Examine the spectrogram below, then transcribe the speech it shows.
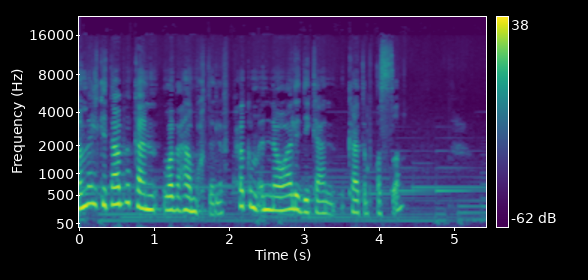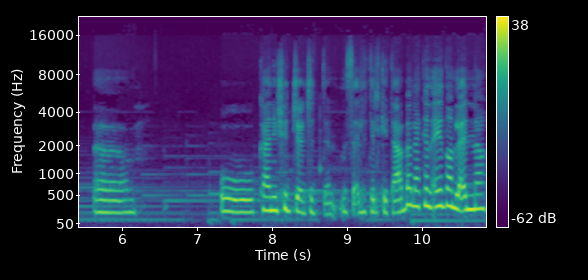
أما الكتابة كان وضعها مختلف بحكم أن والدي كان كاتب قصة وكان يشجع جدا مسألة الكتابة لكن أيضا لأن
